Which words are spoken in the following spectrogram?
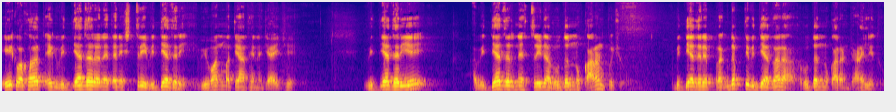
એક વખત એક વિદ્યાધર અને તેની સ્ત્રી વિદ્યાધરી વિમાનમાં ત્યાં થઈને જાય છે. વિદ્યાધરીએ આ વિદ્યાધરને સ્ત્રીના રુદનનું કારણ પૂછ્યું. વિદ્યાધરે પ્રજ્ઞપ્તિ વિદ્યા દ્વારા રુદનનું કારણ જાણી લીધું.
